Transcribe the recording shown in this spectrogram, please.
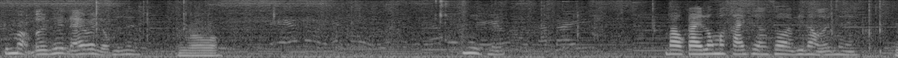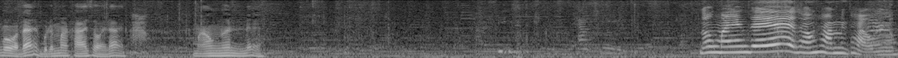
คุณหมอเบื่อเพศได้ว่าเดี๋ยวเขาจะเรานี่เพศ เบาไกลลงมาขายเครื่องซอยพี่น้องเอ้ยมือนี้บอกได้บุได้มาขายสอยได้ อ้าวมาเอาเงินได้ลงมายังเด้ท้องทำเป็นแถวเนาะ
